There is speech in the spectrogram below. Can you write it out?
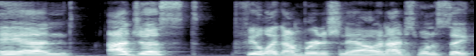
And I just feel like I'm British now. And I just want to say,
